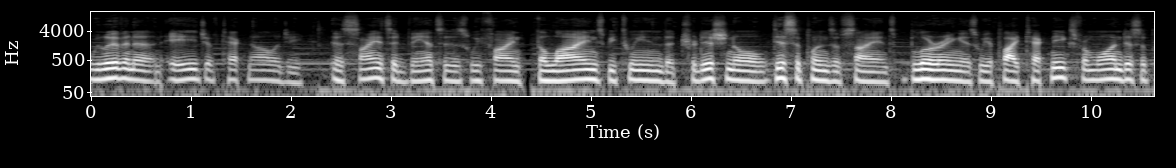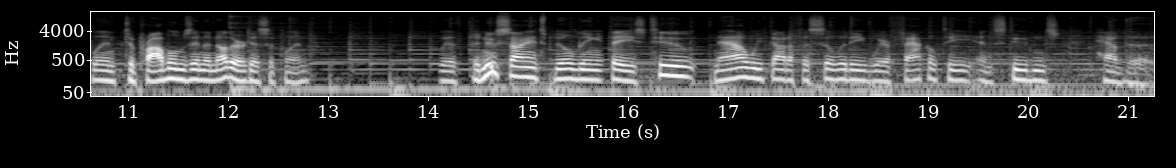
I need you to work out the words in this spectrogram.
We live in an age of technology. As science advances, we find the lines between the traditional disciplines of science blurring as we apply techniques from one discipline to problems in another discipline. With the new science building phase two, now we've got a facility where faculty and students have the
